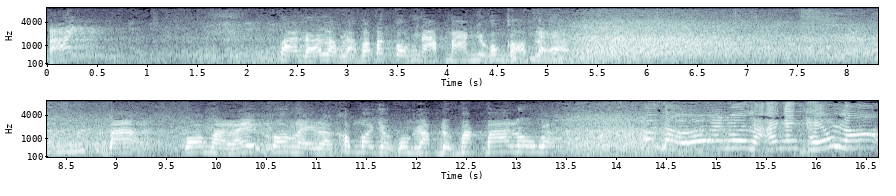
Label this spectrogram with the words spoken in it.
Tài. Ba nỡ lòng là ba bắt con nạp mạng cho con cọp à Ba Con mà lấy con này là không bao giờ con gặp được mặt ba luôn á Ôi giời ơi anh ơi là anh anh khéo lo.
